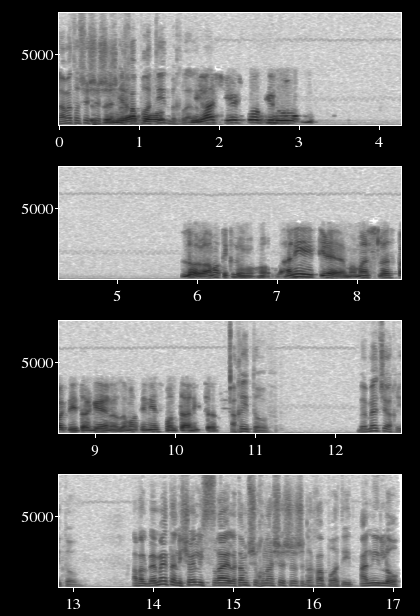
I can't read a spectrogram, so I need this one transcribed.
למה אתה חושב שיש השגחה פרטית בכלל? נראה שיש פה כאילו... לא, לא אמרתי כלום. אני, תראה, ממש לא הספקתי להתארגן, אז אמרתי, נהיה ספונטני קצת. הכי טוב. באמת שהכי טוב. אבל באמת, אני שואל ישראל, אתה משוכנע שיש השגחה פרטית? אני לא.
